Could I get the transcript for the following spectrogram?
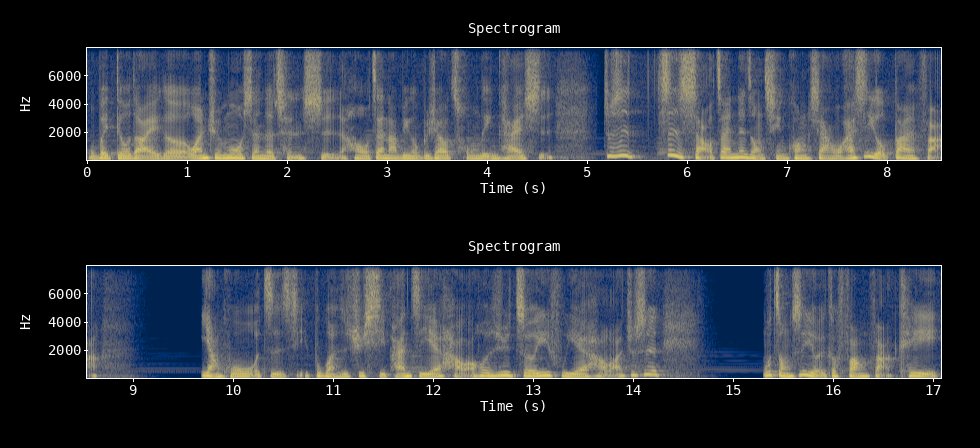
我被丢到一个完全陌生的城市，然后在那边我必须要从零开始，就是至少在那种情况下，我还是有办法养活我自己，不管是去洗盘子也好啊，或者去折衣服也好啊，就是我总是有一个方法可以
